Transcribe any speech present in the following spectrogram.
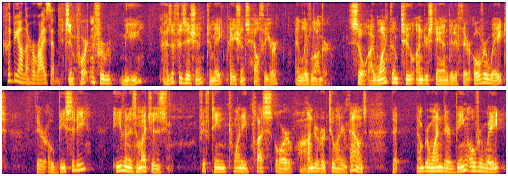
could be on the horizon. It's important for me as a physician to make patients healthier and live longer. So I want them to understand that if they're overweight, their obesity, even as much as 15, 20 plus or 100 or 200 pounds, that number one, their being overweight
